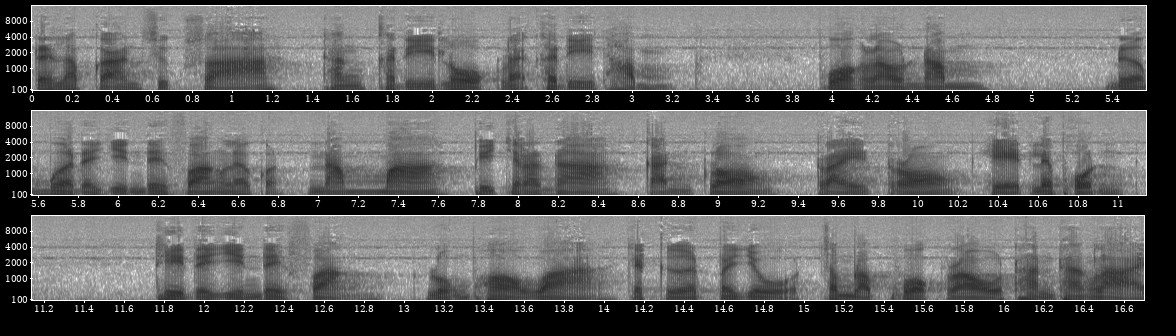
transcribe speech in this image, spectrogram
ได้รับการศึกษาทั้งคดีโลกและคดีธรรม พวกเรานำเนื่อเมื่อได้ยินได้ฟังแล้วก็นำมาพิจารณากันกรอง ไตรตรองเหตุและผล ที่ได้ยินได้ฟังหลวงพ่อว่าจะเกิดประโยชน์สำหรับพวกเราท่านทั้งหลาย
